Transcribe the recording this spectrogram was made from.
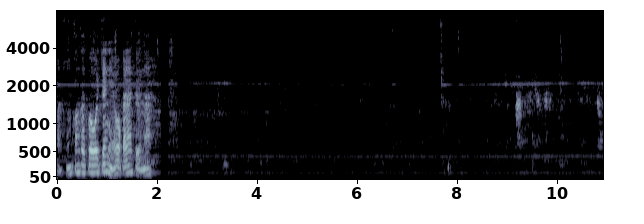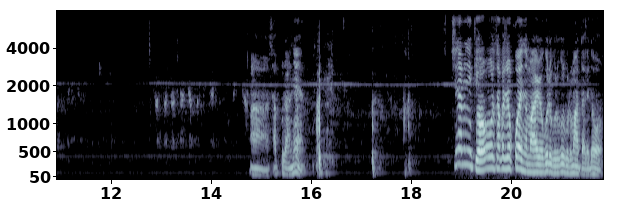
あ、その感覚は置いてんねやよ、わからんけどな。ああ、サプラね。ちなみに今日大阪城公園の周りをぐるぐるぐるぐる回ったけど、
